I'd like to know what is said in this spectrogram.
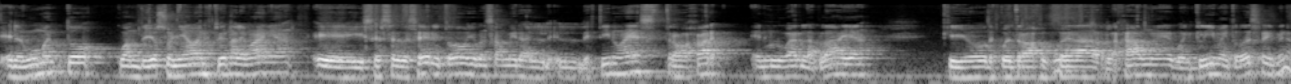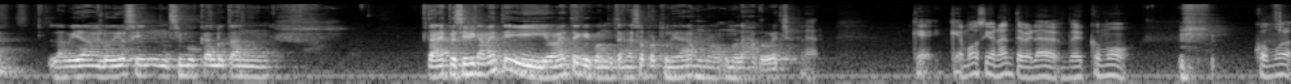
en algún momento cuando yo soñaba en estudiar en Alemania eh, y ser cervecero y todo, yo pensaba, mira, el, el destino es trabajar en un lugar en la playa, que yo después del trabajo pueda relajarme, buen clima y todo eso. Y mira, la vida me lo dio sin, sin buscarlo tan, tan específicamente y obviamente que cuando tengas oportunidades uno, uno las aprovecha. Claro. Qué, qué emocionante, ¿verdad? Ver cómo, cómo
